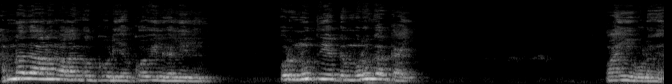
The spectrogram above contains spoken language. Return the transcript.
அன்னதானம் வழங்கக்கூடிய கோவில்களில் ஒரு நூற்றி எட்டு முருங்கைக்காய் வாங்கி கொடுங்க.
